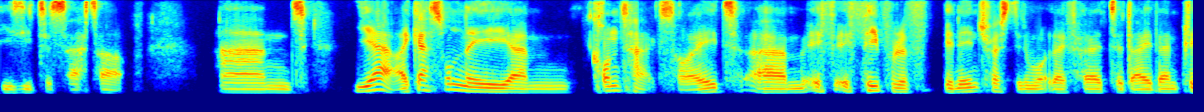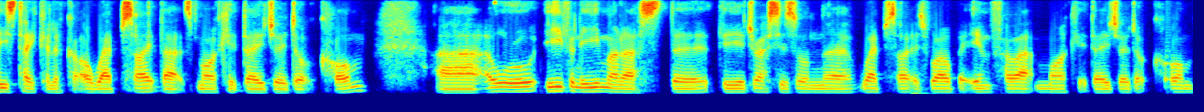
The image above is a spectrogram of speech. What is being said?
easy to set up. And yeah, I guess on the um, contact side, um, if, if people have been interested in what they've heard today, then please take a look at our website. That's marketdojo.com, uh, or even email us. The, the address is on the website as well, but info at marketdojo.com.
